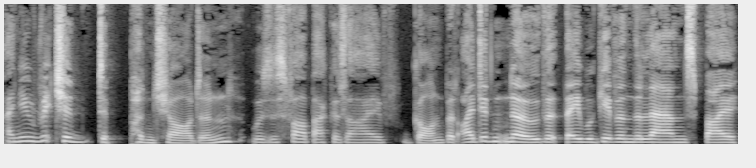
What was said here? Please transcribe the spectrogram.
I knew Richard de Punchardon was as far back as I've gone, but I didn't know that they were given the lands by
